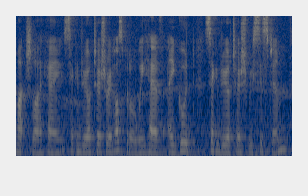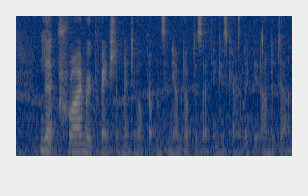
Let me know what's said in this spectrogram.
much like a secondary or tertiary hospital, we have a good secondary or tertiary system. The Yeah. primary prevention of mental health problems in young doctors, I think, is currently a bit underdone.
